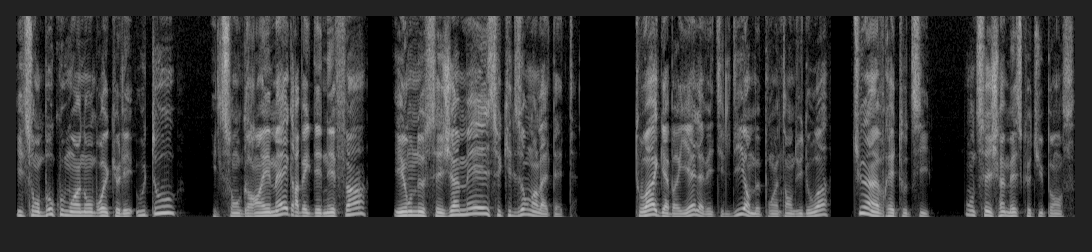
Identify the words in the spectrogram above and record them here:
Ils sont beaucoup moins nombreux que les Hutus, ils sont grands et maigres avec des nez fins, et on ne sait jamais ce qu'ils ont dans la tête. Toi, Gabriel, avait-il dit en me pointant du doigt, tu es un vrai Tutsi. On ne sait jamais ce que tu penses.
